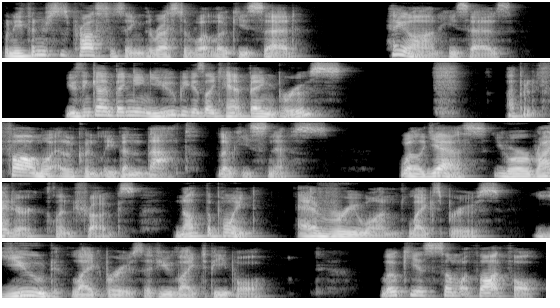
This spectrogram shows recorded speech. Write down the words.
When he finishes processing the rest of what Loki said, Hang on, he says. You think I'm banging you because I can't bang Bruce? I put it far more eloquently than that, Loki sniffs. Well, yes, you're a writer, Clint shrugs. Not the point. Everyone likes Bruce. You'd like Bruce if you liked people. Loki is somewhat thoughtful.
